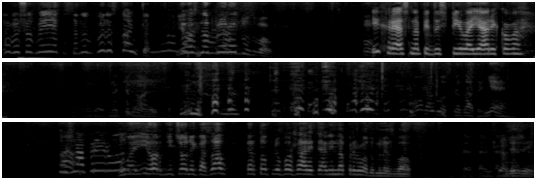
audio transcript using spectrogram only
А ви що смієтеся? Ну перестаньте. Я вас на природу звав. І хресна підуспіла Ярикова. Починається. Можна було сказати, ні. Тож на природу. Думаю, Ігор нічого не казав, картоплю пожарити, а він на природу мене звав. Держи.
